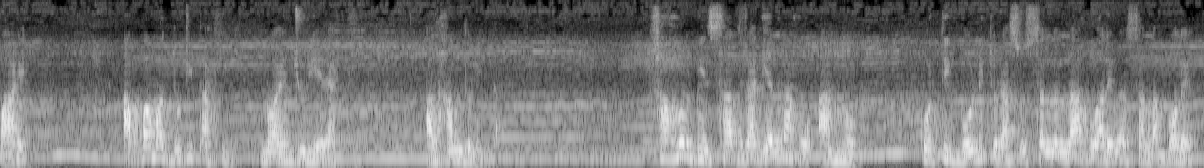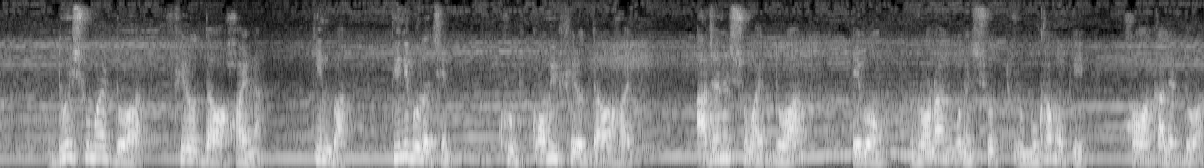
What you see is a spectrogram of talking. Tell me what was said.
পারে? আব্বা আমার দুটি পাখি, নয়ন জুড়িয়ে রাখি আলহামদুলিল্লাহ। সাহল বিন সাদ রাদিয়াল্লাহ আনহু কর্তৃক বর্ণিত রাসুল সাল্লাহ আলিমাসাল্লাম বলেন, দুই সময়ের দোয়া ফেরত দেওয়া হয় না, কিংবা তিনি বলেছেন, খুব কমই ফেরত দেওয়া হয়। আজানের সময় দোয়া এবং রণাঙ্গনের শত্রু মুখামুখি হওয়াকালের দোয়া।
